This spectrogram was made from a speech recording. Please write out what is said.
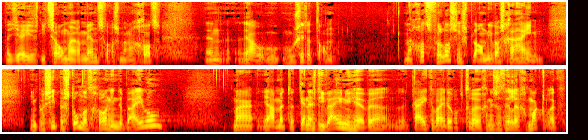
dat Jezus niet zomaar een mens was, maar een God. En ja, hoe, hoe zit dat dan? Nou, Gods verlossingsplan, die was geheim. In principe stond dat gewoon in de Bijbel. Maar ja, met de kennis die wij nu hebben, kijken wij erop terug en is dat heel erg makkelijk.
